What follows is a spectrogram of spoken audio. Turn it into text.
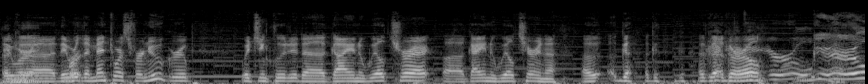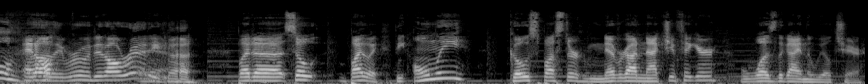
They Okay. were uh, they were We're- the mentors for a new group, which included a guy in a wheelchair, a guy in a wheelchair, and a a a girl, Girl, girl. and oh, all. they ruined it already. But uh, so by the way, the only Ghostbuster who never got an action figure was the guy in the wheelchair.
